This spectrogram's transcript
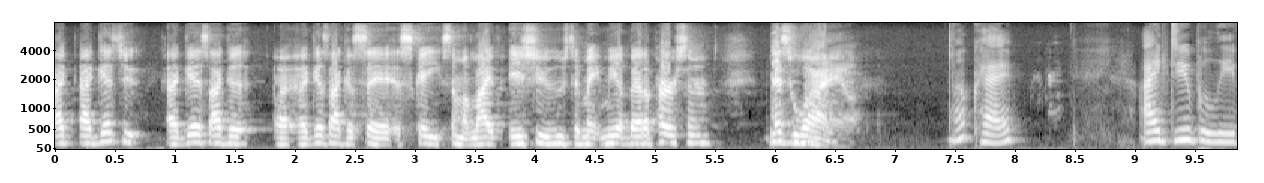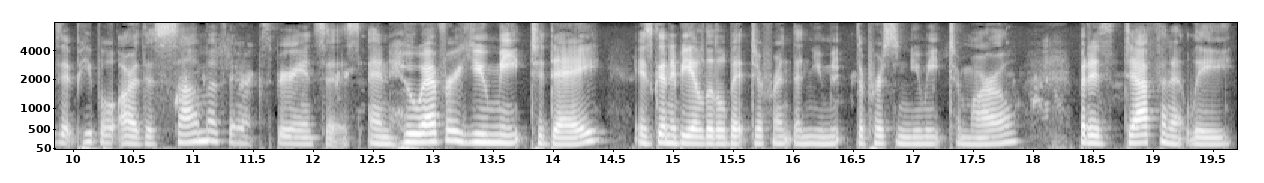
I, I guess you. I guess I could. I I guess I could say escape some of life issues to make me a better person. That's who I am. Okay. I do believe that people are the sum of their experiences, and whoever you meet today is going to be a little bit different than you meet the person you meet tomorrow, but it's definitely,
